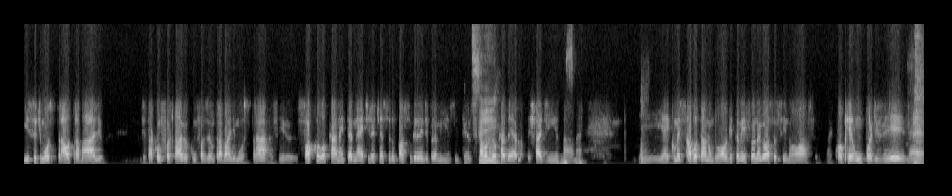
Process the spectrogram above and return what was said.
isso de mostrar o trabalho de estar confortável com fazer um trabalho e mostrar, assim, só colocar na internet já tinha sido um passo grande para mim. Assim, ficava no meu caderno, fechadinho e tal, né? E aí começar a botar num blog também foi um negócio assim, nossa, qualquer um pode ver, né?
